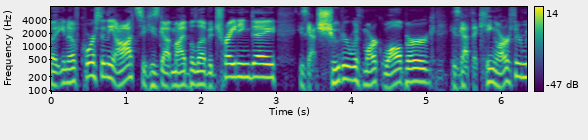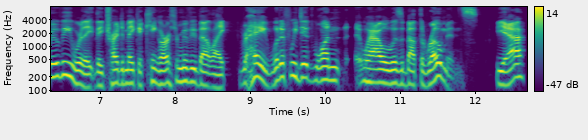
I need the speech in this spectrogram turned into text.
But you know, of course, in the aughts, he's got My Beloved Training Day. He's got Shooter with Mark Wahlberg. He's got the King Arthur movie where they, they tried to make a King Arthur movie about like, hey, what if we did one how it was about the Romans? Yeah,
